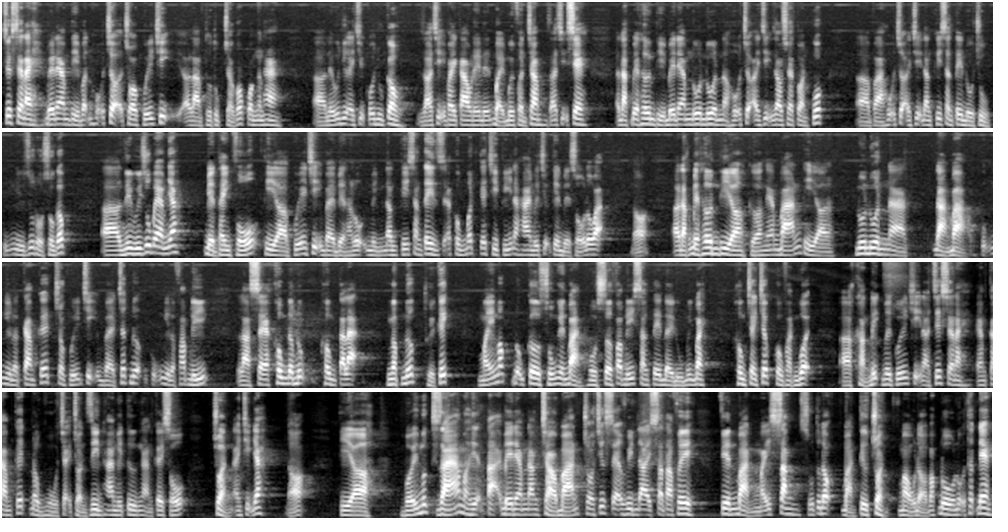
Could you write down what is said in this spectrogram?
chiếc xe này bên em thì vẫn hỗ trợ cho quý chị làm thủ tục trả góp qua ngân hàng. À, nếu như anh chị có nhu cầu giá trị vay cao đến đến 70% giá trị xe đặc biệt hơn thì bên em luôn luôn là hỗ trợ anh chị giao xe toàn quốc à, và hỗ trợ anh chị đăng ký sang tên đồ chủ cũng như rút hồ sơ gốc. À, lưu ý giúp em nhé biển thành phố thì à, quý anh chị về biển Hà Nội mình đăng ký sang tên sẽ không mất cái chi phí là 20 triệu tiền biển số đâu ạ. Đó. À, đặc biệt hơn thì à, cửa hàng em bán thì à, luôn luôn là đảm bảo cũng như là cam kết cho quý anh chị về chất lượng cũng như là pháp lý là xe không đâm đụng không tai nạn ngập nước thủy kích máy móc động cơ số nguyên bản hồ sơ pháp lý sang tên đầy đủ minh bạch không tranh chấp không phạt nguội à, khẳng định với quý anh chị là chiếc xe này em cam kết đồng hồ chạy chuẩn zin 24.000 cây số chuẩn anh chị nhé. Đó. Thì à, với mức giá mà hiện tại bên em đang chào bán cho chiếc xe Hyundai Santa Fe phiên bản máy xăng số tự động bản tiêu chuẩn màu đỏ Bắc Đô nội thất đen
